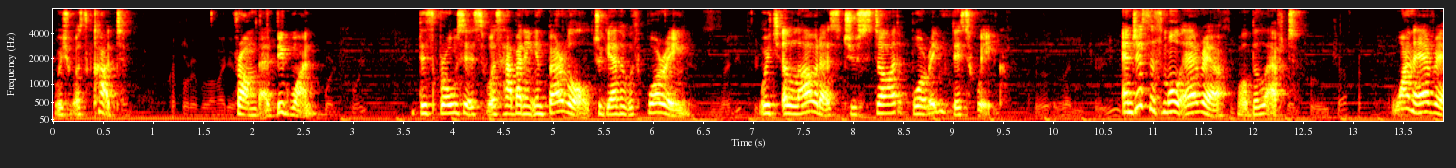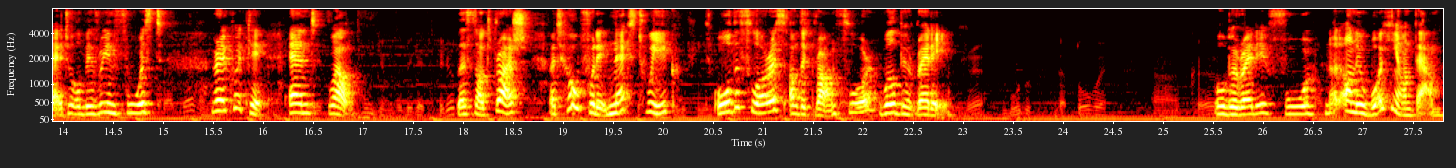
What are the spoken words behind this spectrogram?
which was cut from that big one. This process was happening in parallel together with pouring, which allowed us to start pouring this week. And just a small area will be left. One area it will be reinforced very quickly. And, well, let's not rush, but hopefully next week all the floors of the ground floor will be ready will be ready for not only working on them,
